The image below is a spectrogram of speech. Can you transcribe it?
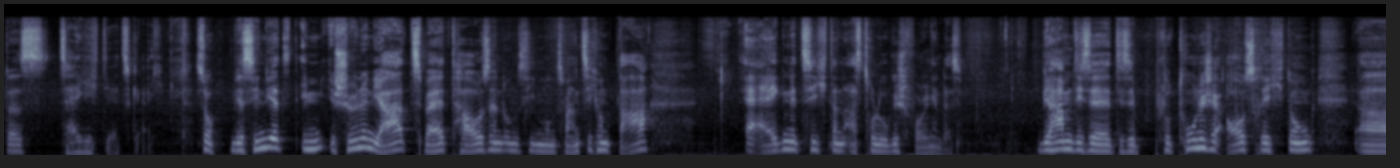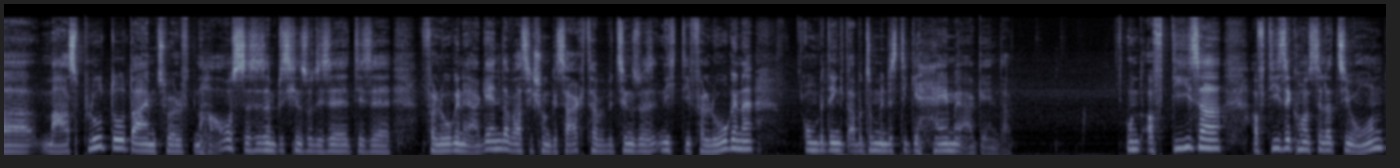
Das zeige ich dir jetzt gleich. So, wir sind jetzt im schönen Jahr 2027 und da ereignet sich dann astrologisch Folgendes wir haben diese, diese plutonische Ausrichtung äh, Mars-Pluto da im 12. Haus. Das ist ein bisschen so diese, diese verlogene Agenda, was ich schon gesagt habe, beziehungsweise nicht die verlogene unbedingt, aber zumindest die geheime Agenda. Und auf, dieser, auf diese Konstellation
